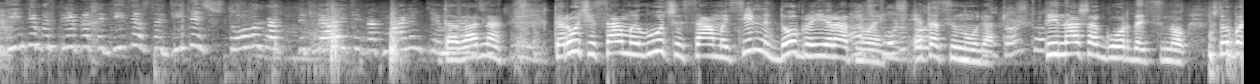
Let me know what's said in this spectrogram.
идите, быстрее проходите, садитесь. Что вы как петляете, как маленькие Да мальчики? ладно. Короче, самый лучший, самый сильный, добрый и родной. Это сынуля. Ты наша гордость, сынок. Чтобы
